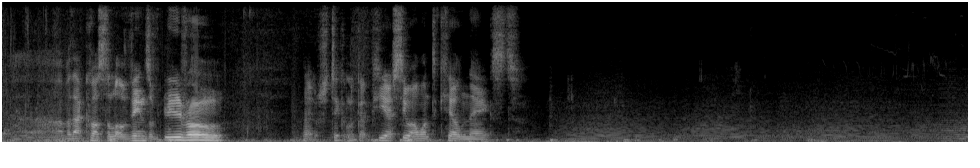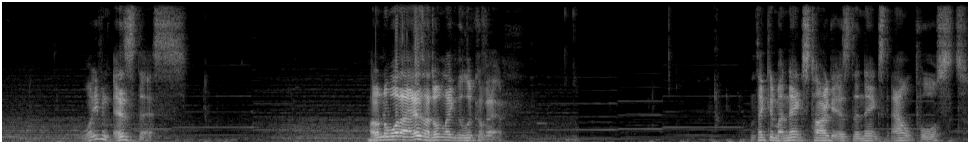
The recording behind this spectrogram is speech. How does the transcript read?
Uh, but that costs a lot of veins of evil. Right, let's take a look up here, see what I want to kill next. What even is this? I don't know what that is, I don't like the look of it. I'm thinking my next target is the next outpost.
